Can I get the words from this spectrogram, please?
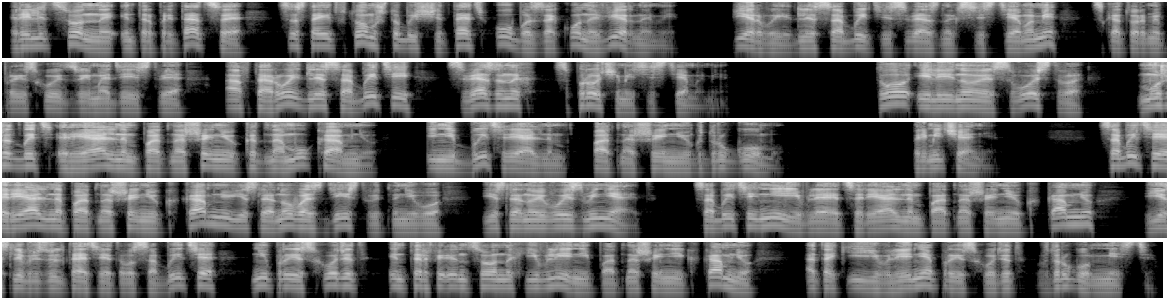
Реляционная интерпретация состоит в том, чтобы считать оба закона верными. Первый для событий, связанных с системами, с которыми происходит взаимодействие, а второй для событий, связанных с прочими системами. То или иное свойство может быть реальным по отношению к одному камню и не быть реальным по отношению к другому. Примечание. Событие реально по отношению к камню, если оно воздействует на него, если оно его изменяет. Событие не является реальным по отношению к камню, если в результате этого события не происходит интерференционных явлений по отношению к камню, а такие явления происходят в другом месте.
